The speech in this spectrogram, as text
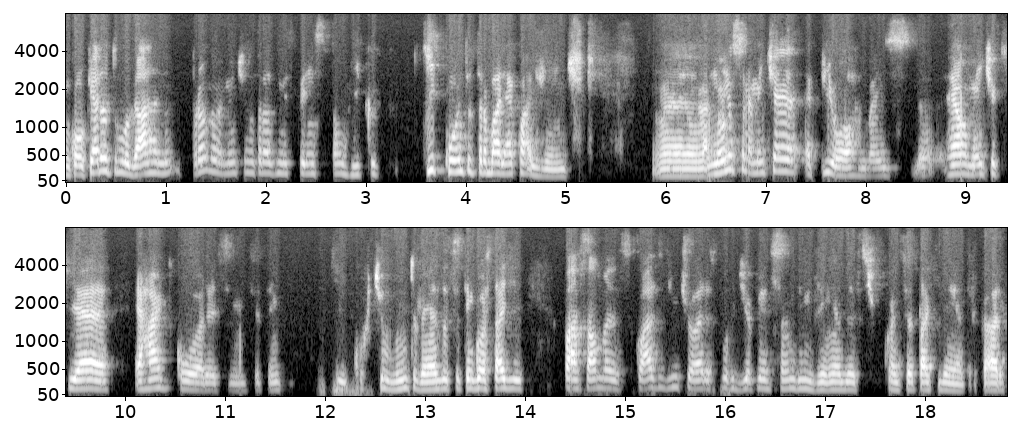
em qualquer outro lugar, provavelmente não traz uma experiência tão rica que quanto trabalhar com a gente. É, não necessariamente é, é, pior, mas é, realmente aqui é, é hardcore, assim. Você tem que curtir muito vendas, você tem que gostar de passar umas quase 20 horas por dia pensando em vendas, tipo, quando você está aqui dentro, cara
